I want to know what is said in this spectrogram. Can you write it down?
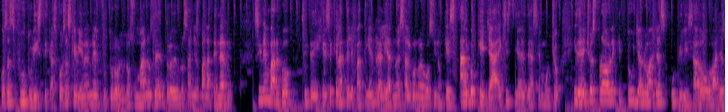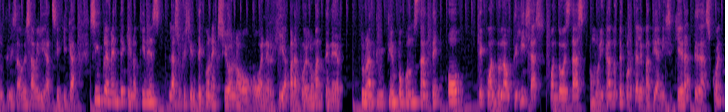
cosas futurísticas, cosas que vienen en el futuro. Los humanos dentro de unos años van a tenerlo. Sin embargo, si te dijese que la telepatía en realidad no es algo nuevo, sino que es algo que ya existía desde hace mucho y de hecho es probable que tú ya lo hayas utilizado o hayas utilizado esa habilidad psíquica, simplemente que no tienes la suficiente conexión o, energía para poderlo mantener durante un tiempo constante o que cuando la utilizas, cuando estás comunicándote por telepatía, ni siquiera te das cuenta.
